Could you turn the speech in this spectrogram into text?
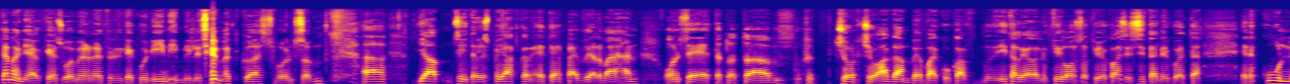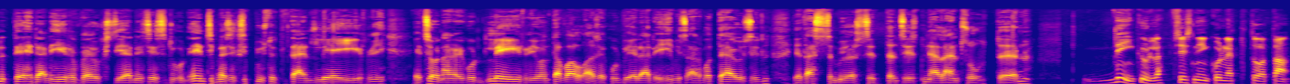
tämän jälkeen Suomi on näyttänyt ikään kuin inhimillisemmät kasvonsa. Ää, ja siitä, jos mä jatkan eteenpäin vielä vähän, on se, että tota, Giorgio Agamben vai kuka italialainen filosofi, joka on siis sitä, niin kuin, että, että kun kun tehdään hirveyksiä, niin siis kun ensimmäiseksi pystytetään leiri. Että se on aina kun leiri on tavallaan se, kun viedään ihmisarvo täysin. Ja tässä myös sitten siis nälän suhteen. Niin, kyllä. Siis niin kuin, että tuota,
